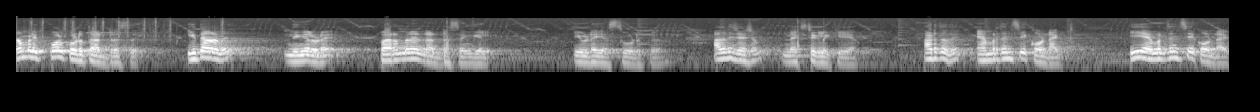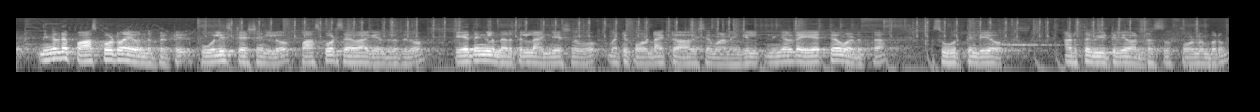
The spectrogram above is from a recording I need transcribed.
നമ്മളിപ്പോൾ കൊടുത്ത അഡ്രസ്സ് ഇതാണ് നിങ്ങളുടെ പെർമനന്റ് അഡ്രസ്സ് എങ്കിൽ ഇവിടെ യെസ് കൊടുക്കുക. അതിനുശേഷം നെക്സ്റ്റ് ക്ലിക്ക് ചെയ്യാം. അടുത്തത് എമർജൻസി കോൺടാക്റ്റ് ഈ എമർജൻസി കോണ്ടാക്ട് നിങ്ങളുടെ പാസ്പോർട്ടുമായി ബന്ധപ്പെട്ട് പോലീസ് സ്റ്റേഷനിലോ പാസ്പോർട്ട് സേവാ കേന്ദ്രത്തിനോ ഏതെങ്കിലും തരത്തിലുള്ള അന്വേഷണമോ മറ്റ് കോണ്ടാക്റ്റോ ആവശ്യമാണെങ്കിൽ നിങ്ങളുടെ ഏറ്റവും അടുത്ത സുഹൃത്തിന്റെയോ അടുത്ത വീട്ടിലെയോ അഡ്രസ്സോ ഫോൺ നമ്പറും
